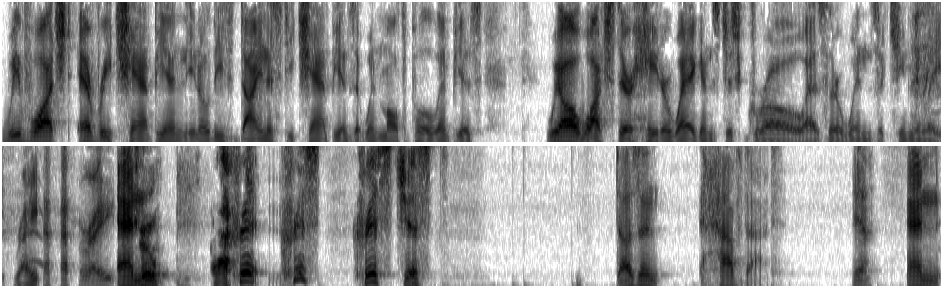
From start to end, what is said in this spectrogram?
We've watched every champion you know these dynasty champions that win multiple olympias. We all watch their hater wagons just grow as their wins accumulate right? Right? and True. Chris, Chris, Chris just doesn't have that, yeah. and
